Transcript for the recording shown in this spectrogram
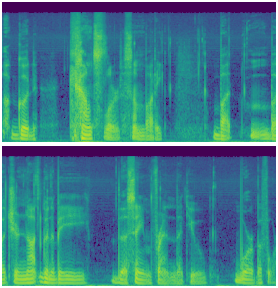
a good counselor to somebody, but but you're not going to be the same friend that you were before.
